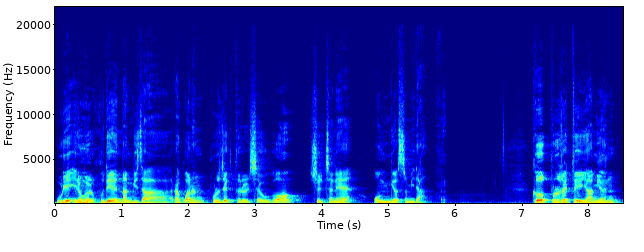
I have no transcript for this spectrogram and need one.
우리의 이름을 후대에 남기자라고 하는 프로젝트를 세우고 실천에 옮겼습니다. 그 프로젝트에 의하면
